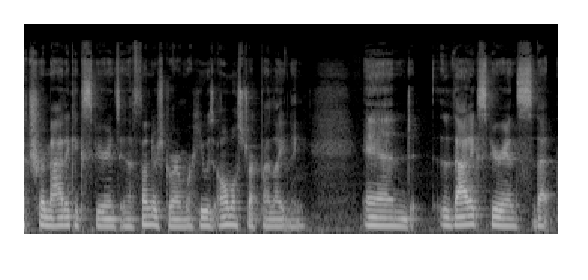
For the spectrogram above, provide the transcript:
a traumatic experience in a thunderstorm where he was almost struck by lightning. And that experience, that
